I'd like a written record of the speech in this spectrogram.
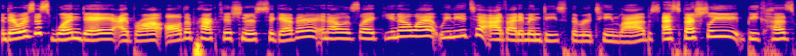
and there was this one day I brought all the practitioners together and I was like, you know what? We need to add vitamin D to the routine labs, especially because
